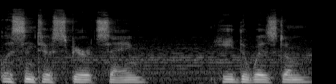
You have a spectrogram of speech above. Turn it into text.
Listen to a Spirit saying, heed the wisdom,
